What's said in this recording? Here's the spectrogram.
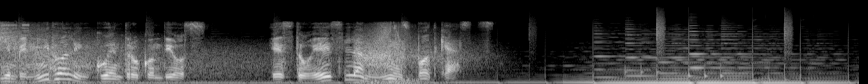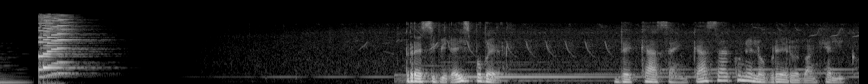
Bienvenido al encuentro con Dios. Esto es la Mies Podcasts. Recibiréis poder de casa en casa con el obrero evangélico.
